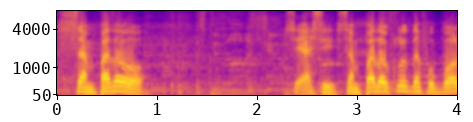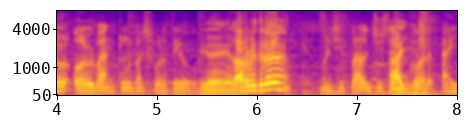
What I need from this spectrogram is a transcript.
Sampador. Sí, ah, sí, Sampador Club de Futbol Olban Club Esportiu. I eh, l'àrbitre? Municipal Josep Ai. Cor... Ai,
